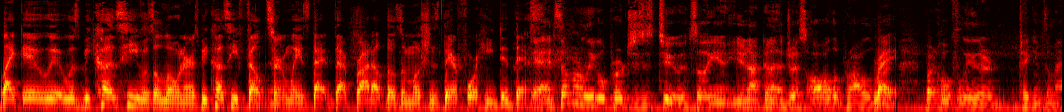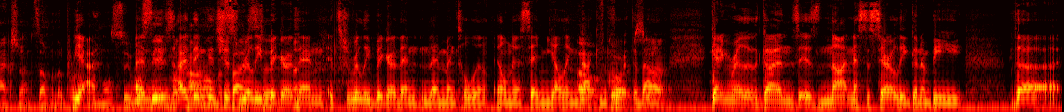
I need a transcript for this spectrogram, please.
Like it, it was because he was a loner, it's because he felt certain ways that that brought out those emotions. Therefore, he did this. Yeah, and some are legal purchases too, and so you, you're not going to address all the problems, Right. But, but hopefully they're taking some action on some of the problems. Yeah, we'll see. We'll see I think it's just really to- bigger than it's really bigger than than mental illness and yelling oh, back of and forth about yeah. getting rid of the guns is not necessarily going to be the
